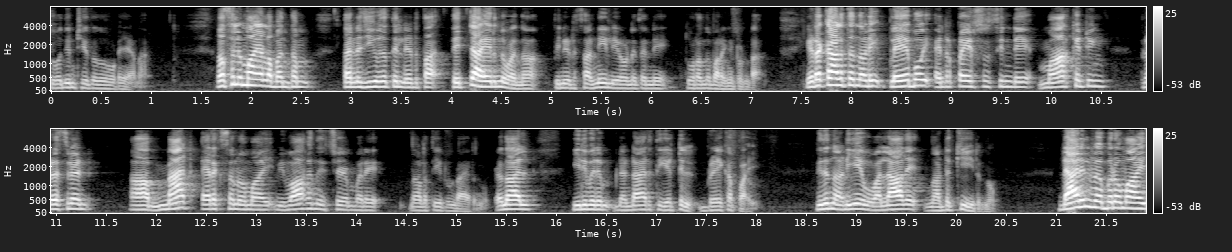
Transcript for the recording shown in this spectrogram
ചോദ്യം ചെയ്തതോടെയാണ്. റസലുമായുള്ള ബന്ധം തന്റെ ജീവിതത്തിൽ എടുത്ത തെറ്റായിരുന്നുവെന്ന് പിന്നീട് സണ്ണി ലിയോണി തന്നെ തുറന്നു പറഞ്ഞിട്ടുണ്ട്. ഇടക്കാലത്ത് നടി പ്ലേബോയ് എന്റർപ്രൈസസിന്റെ മാർക്കറ്റിംഗ് പ്രസിഡന്റ് മാറ്റ് എറക്സണുമായി വിവാഹ നിശ്ചയം വരെ നടത്തിയിട്ടുണ്ടായിരുന്നു. എന്നാൽ ഇരുവരും രണ്ടായിരത്തി എട്ടിൽ ബ്രേക്കപ്പായി. ഇത് നടിയെ വല്ലാതെ നടുക്കിയിരുന്നു. ഡാനിൽ വെബറുമായി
